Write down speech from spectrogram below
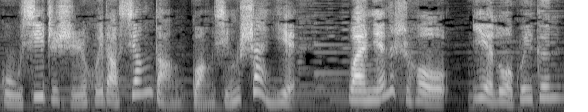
古稀之时回到香港广行善业，晚年的时候。叶落归根、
